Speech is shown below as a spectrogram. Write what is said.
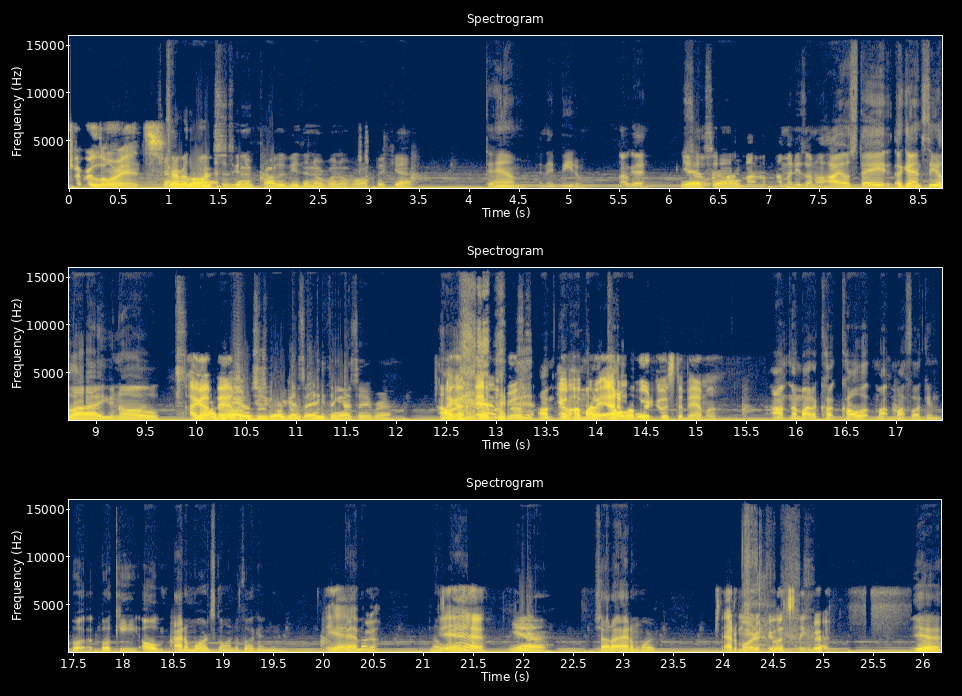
Trevor Lawrence. Trevor, Trevor Lawrence Lawrence. is gonna probably be the number one overall pick. Yeah. Damn, and they beat him. Okay. Yeah. so, So, my, my, my money's on Ohio State against Eli. You know, I got Bama. I Bama. always just go against anything I say, bro. I got Bama, bro. I'm, Yo, I'm, my I'm boy Adam call up. Ward goes to Bama. I'm, I'm about to ca- call up my, my fucking bo- bookie. Oh, Adam Ward's going to fucking. Yeah, Bama? bro. No way. Yeah. Yeah. Shout out Adam Ward. Adam Ward, if you're listening, bro. Yeah,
